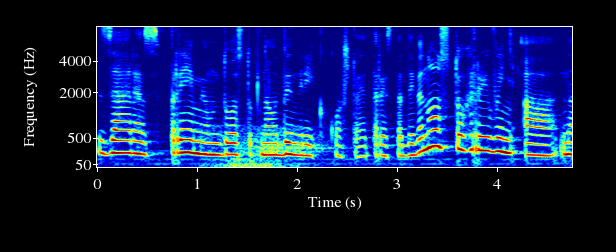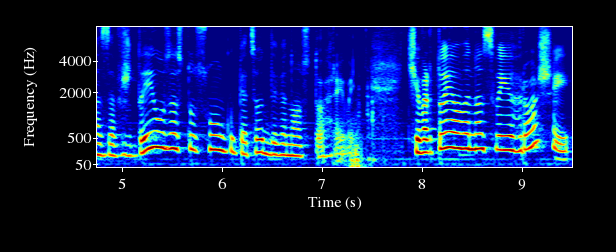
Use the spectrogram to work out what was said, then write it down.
Зараз преміум доступ на один рік коштує 390 гривень, а назавжди у застосунку 590 гривень. Чи вартує воно своїх грошей?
